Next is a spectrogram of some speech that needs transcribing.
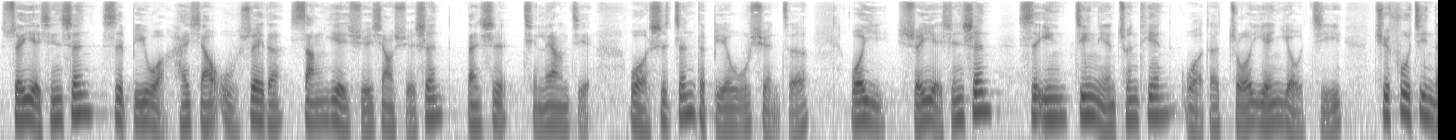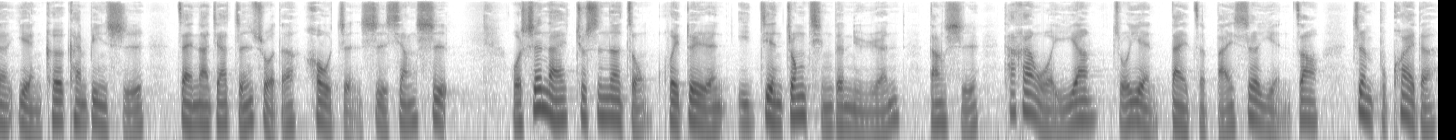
水野先生是比我还小五岁的商业学校学生，但是请谅解，我是真的别无选择。我以水野先生是因今年春天我的左眼有疾，去附近的眼科看病时，在那家诊所的候诊室相识。我生来就是那种会对人一见钟情的女人。当时她和我一样，左眼戴着白色眼罩，正不快地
